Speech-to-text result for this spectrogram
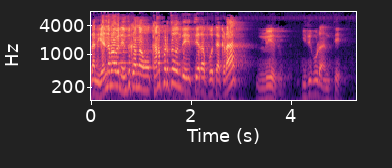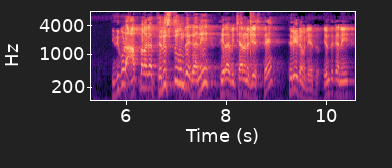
దాన్ని ఎండమావిని ఎందుకన్నాము? కనపడుతూ ఉంది తీరా పోతే అక్కడ లేదు. ఇది కూడా అంతే. ఇది కూడా ఆత్మలుగా తెలుస్తూ ఉందే గాని తీరా విచారణ చేస్తే తెలియడం లేదు. ఎందుకని?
